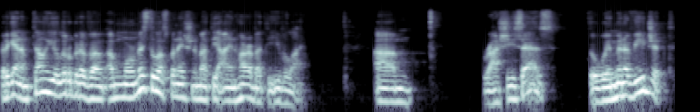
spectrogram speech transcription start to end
But again, I'm telling you a little bit of a, a more mystical explanation about the ayin hara, about the evil eye. Um, Rashi says, the women of Egypt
